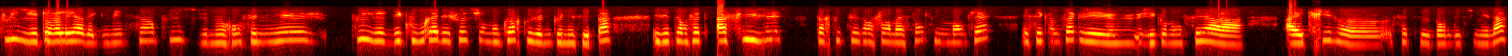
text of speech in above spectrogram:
plus je parlais avec des médecins, plus je me renseignais, plus je découvrais des choses sur mon corps que je ne connaissais pas. Et j'étais en fait affligée par toutes ces informations qui me manquaient. Et c'est comme ça que j'ai commencé à, à écrire euh, cette bande dessinée-là,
